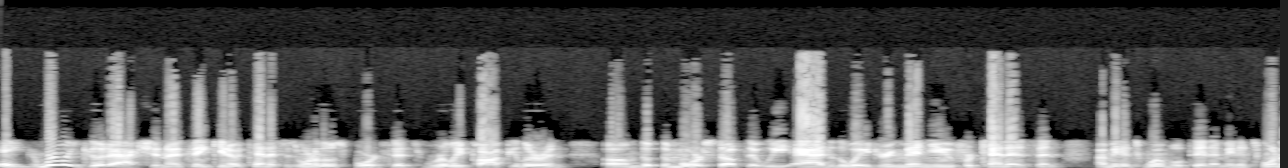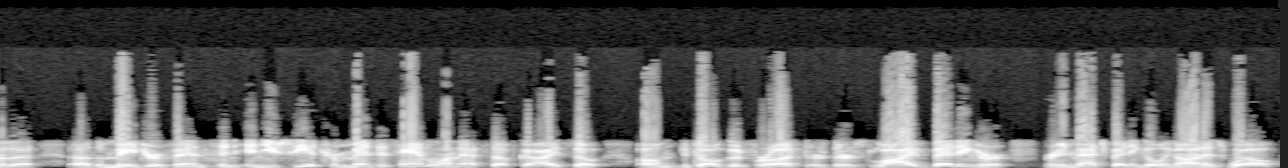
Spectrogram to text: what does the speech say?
Hey, really good action. I think you know tennis is one of those sports that's really popular, and um, the, the more stuff that we add to the wagering menu for tennis, and I mean it's Wimbledon. I mean it's one of the uh, the major events, and, and you see a tremendous handle on that stuff, guys. So um, it's all good for us. There's there's live betting or or in match betting going on as well.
